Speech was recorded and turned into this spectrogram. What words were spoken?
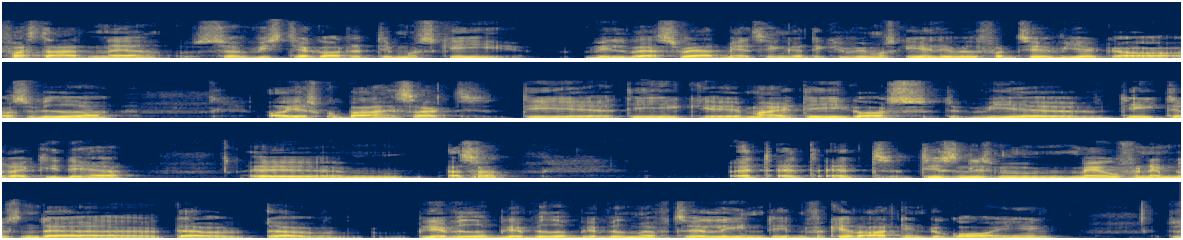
fra starten af, så vidste jeg godt, at det måske ville være svært, men jeg tænker, at det kan vi måske alligevel få det til at virke, og, og så videre. Og jeg skulle bare have sagt, det, det er ikke mig, det er ikke os, vi, øh, det er ikke det rigtige det her. Øh, altså, at, at, at det er sådan ligesom mavefornemmelsen, der, der, der bliver ved og bliver ved og bliver ved med at fortælle en, det er den forkerte retning, du går i, ikke? Du,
